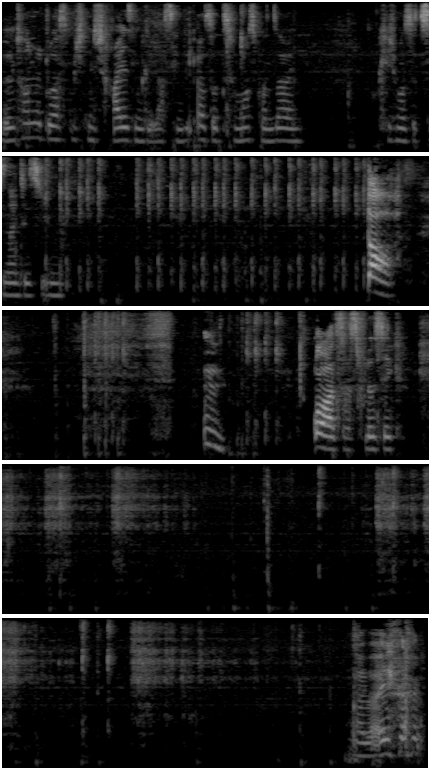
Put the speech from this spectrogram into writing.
Mülltonne, du hast mich nicht reisen gelassen. Wie asozial muss man sein? Okay, ich muss jetzt 97. Da. Mm. Oh, ist das flüssig. Bye bye.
